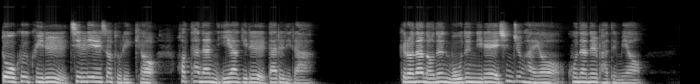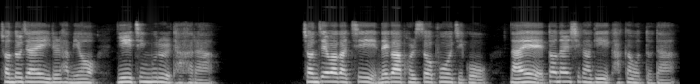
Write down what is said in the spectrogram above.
또 그 귀를 진리에서 돌이켜 허탄한 이야기를 따르리라. 그러나 너는 모든 일에 신중하여 고난을 받으며 전도자의 일을 하며 예 직무를 다하라. 전제와 같이 내가 벌써 부어지고 나의 떠날 시각이 가까웠도다.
